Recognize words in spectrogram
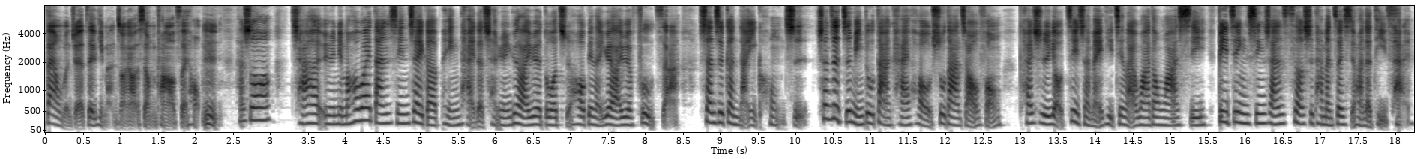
但我们觉得这一题蛮重要的，所以我们放到最后。嗯，他说：“茶和鱼，你们会不会担心这个平台的成员越来越多之后，变得越来越复杂，甚至更难以控制？甚至知名度大开后，树大招风，开始有记者媒体进来挖东挖西。毕竟新山色是他们最喜欢的题材，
